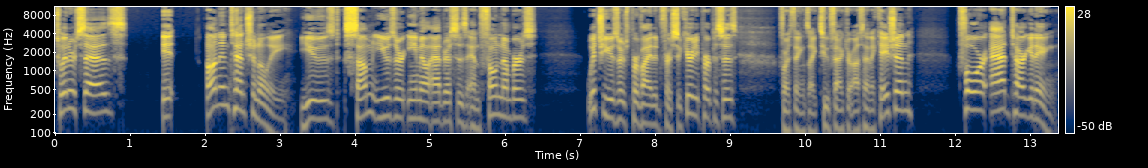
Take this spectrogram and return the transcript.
Twitter says it unintentionally used some user email addresses and phone numbers which users provided for security purposes, for things like two factor authentication, for ad targeting.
